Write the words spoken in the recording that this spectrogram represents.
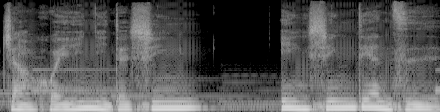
找回你的心，印心电子。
